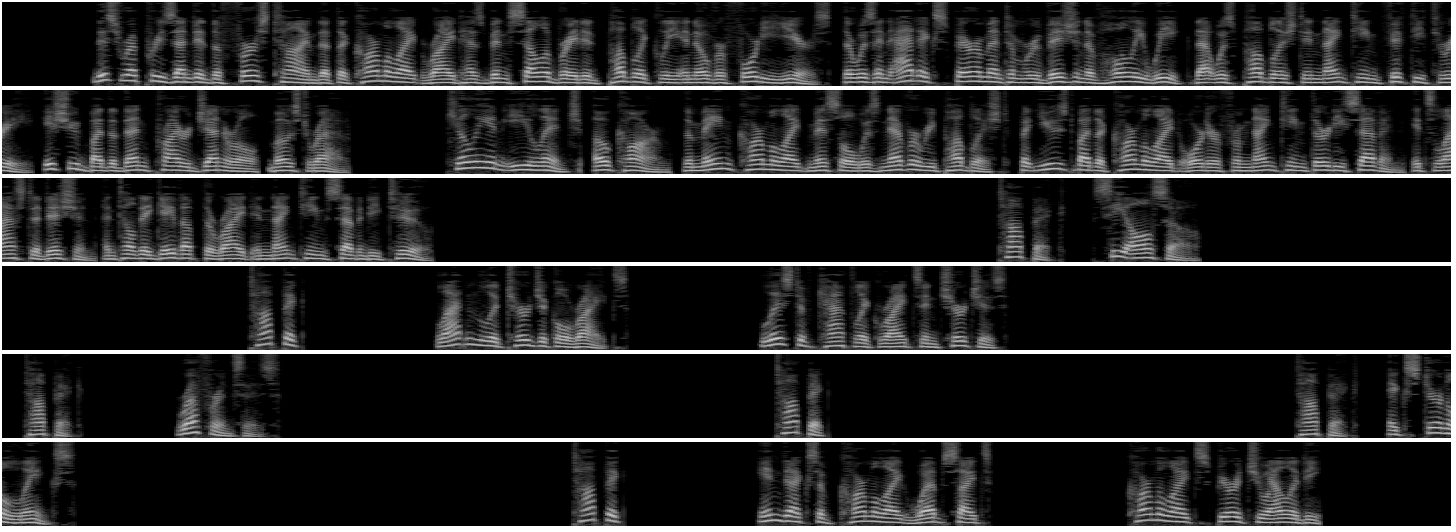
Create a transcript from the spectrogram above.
This represented the first time that the Carmelite rite has been celebrated publicly in over 40 years. There was an ad experimentum revision of Holy Week that was published in 1953, issued by the then Prior General, Most Rev. Killian E. Lynch, O Carm. The main Carmelite Missal was never republished, but used by the Carmelite Order from 1937 its last edition until they gave up the rite in 1972. See also Latin liturgical rites List of Catholic rites and churches References. External links. Index of Carmelite websites. Carmelite spirituality.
